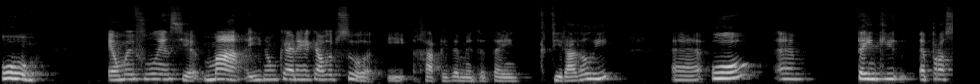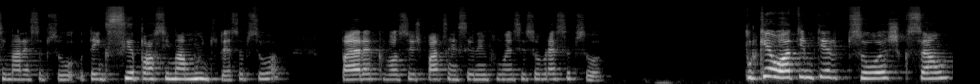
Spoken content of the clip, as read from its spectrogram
Ou é uma influência má e não querem aquela pessoa e rapidamente a têm que tirar dali, ou um, têm que aproximar essa pessoa, têm que se aproximar muito dessa pessoa para que vocês passem a ser influência sobre essa pessoa. Porque é ótimo ter pessoas que são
